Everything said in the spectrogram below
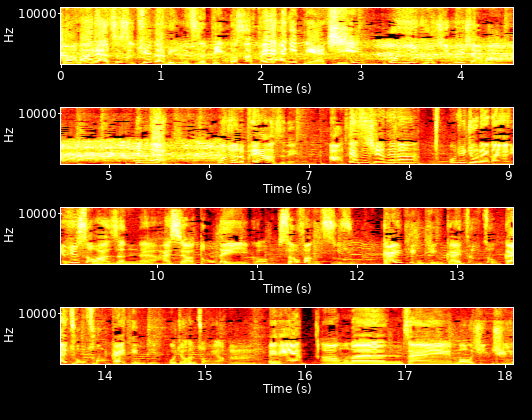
下趴蛋只是举个例子，并不是非要喊你变鸡。我一口气可以下吧？对不对？我觉得没得样子的啊！但是现在呢，我就觉得呢，有些时候哈，人呢还是要懂得一个收放自如，该停停，该走走，该冲冲，该停停，我觉得很重要。嗯。那天啊，我们在某景区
